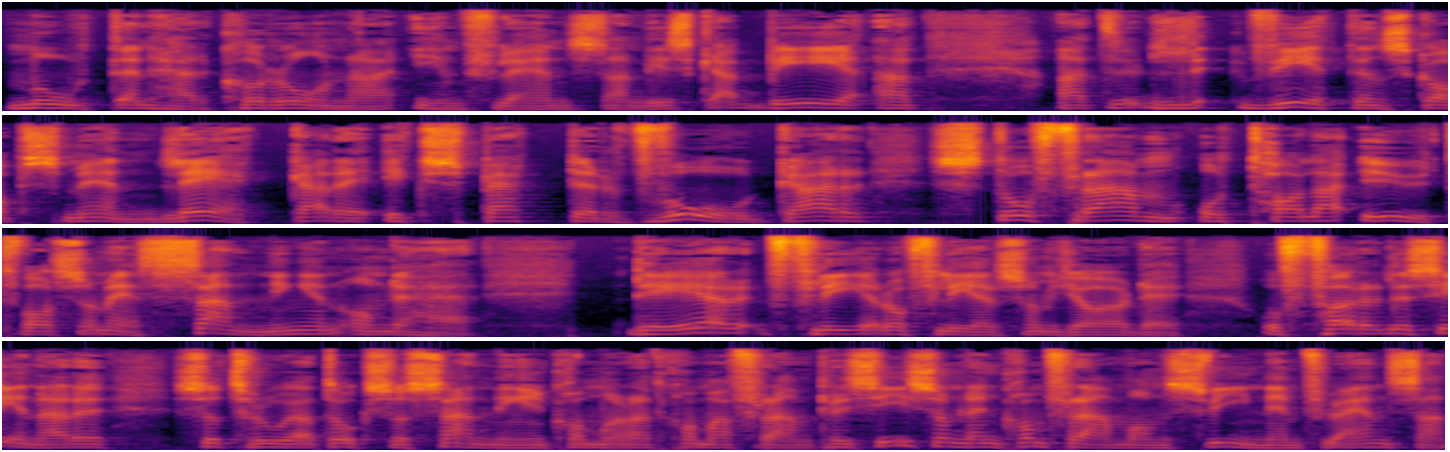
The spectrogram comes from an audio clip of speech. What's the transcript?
mot den här coronainfluensan. Vi ska be att, att vetenskapsmän, läkare, experter vågar stå fram och tala ut vad som är sanningen om det här. Det är fler och fler som gör det och förr eller senare så tror jag att också sanningen kommer att komma fram, precis som den kom fram om svininfluensan,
